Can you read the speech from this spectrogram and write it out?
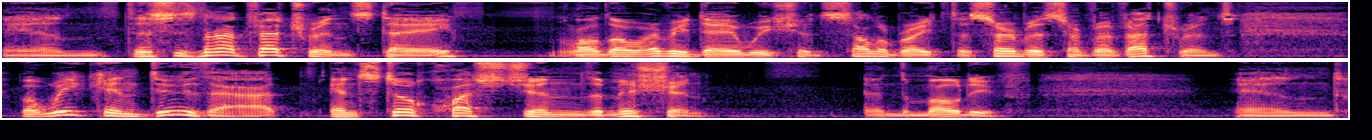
And this is not Veterans Day, although every day we should celebrate the service of our veterans. But we can do that and still question the mission and the motive and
